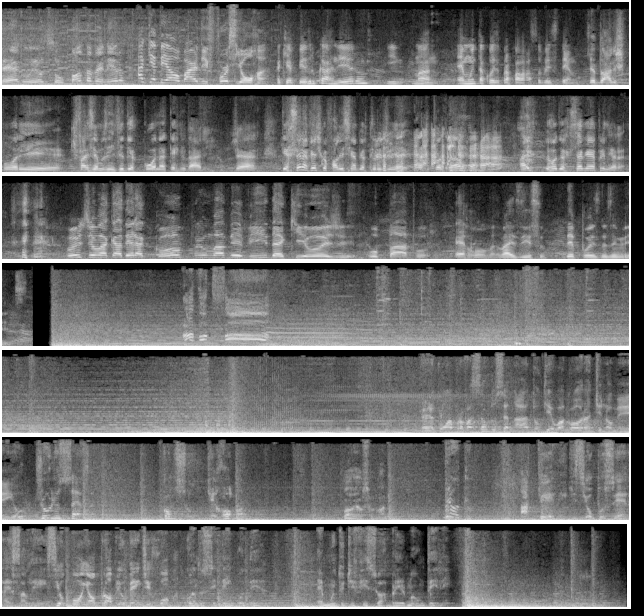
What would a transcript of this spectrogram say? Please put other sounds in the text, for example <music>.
Cego. Eu sou o Paulo Taverneiro. Aqui é Biel Bardo e Força e Honra. Aqui é Pedro Carneiro e, mano, é muita coisa para falar sobre esse tema. Eduardo Spor e que fazemos em vida eco na eternidade. Já é a terceira vez que eu falo isso em abertura de, do programa. <laughs> Aí o Roder Cego é a primeira. Puxe uma cadeira, compre uma bebida que hoje o papo é Roma, mas isso depois dos e-mails. Avançar! É com a aprovação do Senado que eu agora te nomeio Júlio César, cônsul de Roma. Qual é o seu nome? Bruto. Aquele que se opuser a essa lei se opõe ao próprio bem de Roma. Quando se tem poder, é muito difícil abrir mão dele.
